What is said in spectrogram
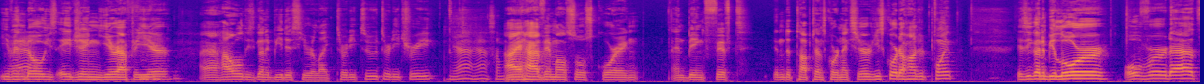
even Damn. though he's aging year after year, uh, how old he's going to be this year? Like 32, 33? Yeah, yeah. I like have that. him also scoring and being fifth in the top 10 score next year. He scored 100 point. Is he going to be lower over that?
